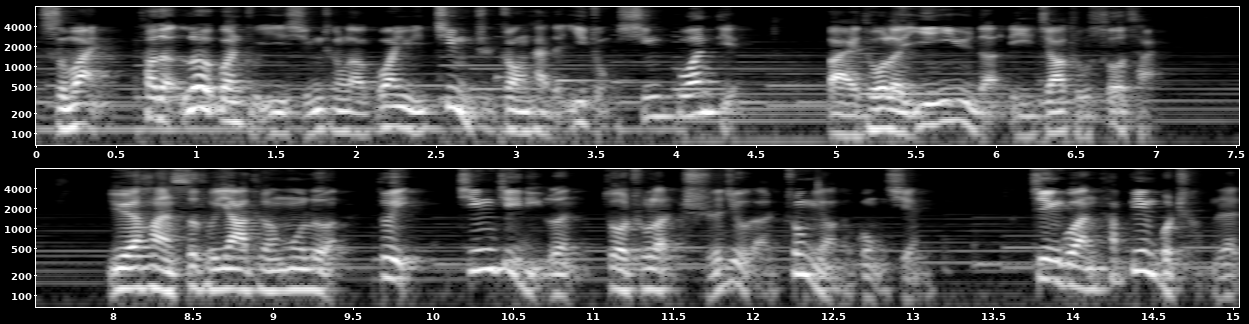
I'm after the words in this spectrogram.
此外，他的乐观主义形成了关于静止状态的一种新观点，摆脱了阴郁的李嘉图色彩。约翰·斯图亚特·穆勒对经济理论做出了持久的重要的贡献，尽管他并不承认，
